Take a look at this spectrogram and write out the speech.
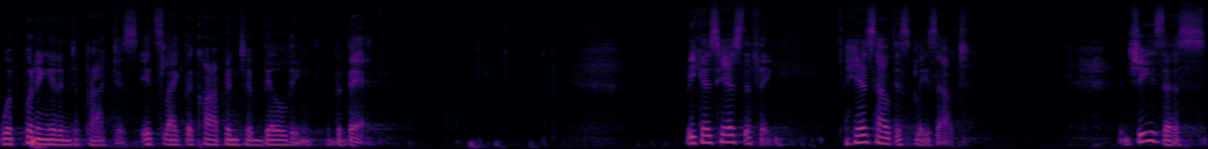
We're putting it into practice. It's like the carpenter building the bed. Because here's the thing here's how this plays out Jesus,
